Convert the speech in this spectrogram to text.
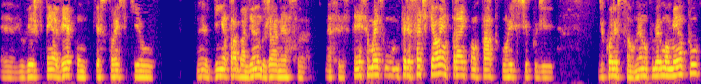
é, eu vejo que tem a ver com questões que eu né, vinha trabalhando já nessa, nessa existência, mas o interessante é que ao entrar em contato com esse tipo de, de coleção, né, no primeiro momento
